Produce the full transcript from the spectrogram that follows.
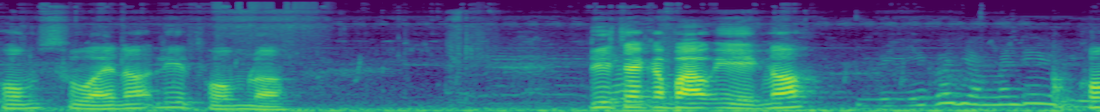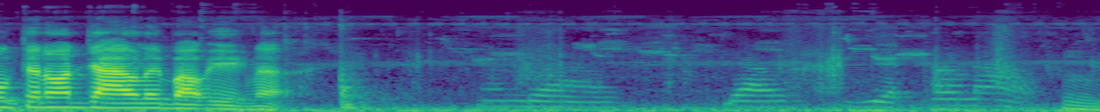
ผมสวยเนาะรีดผมเหรอ ดีใจกับเบาวเอกเนาะหวีก็ยังไม่ได้หวีคงจะนอนยาวเลยเบาวเอกน่ะ มันยาวยาวเหยียดเข้าหน้าอืม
